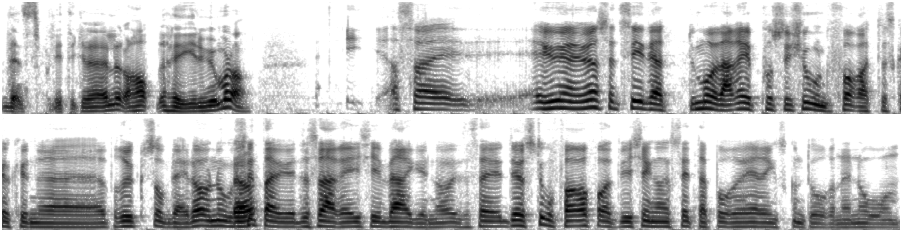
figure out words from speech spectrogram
venstrepolitikere, eller ha høyrehumor, da? Altså, jeg vil uansett si det at du må være i posisjon for at det skal kunne brukes om deg. da. Nå Ja. sitter jeg jo dessverre ikke i Bergen. og Det er jo stor fare for at vi ikke engang sitter på regjeringskontorene nå om,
